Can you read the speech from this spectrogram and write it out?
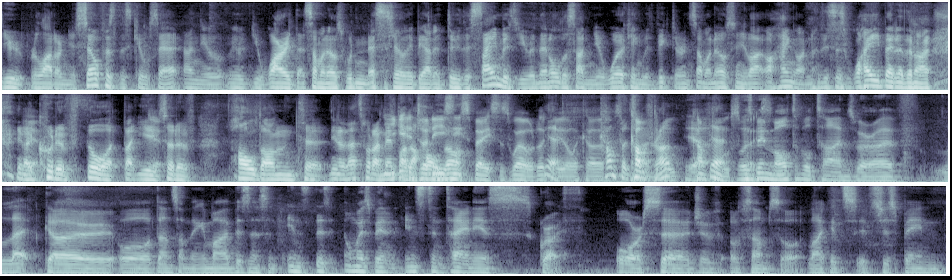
you relied on yourself as the skill set and you, you- you're worried that someone else wouldn't necessarily be able to do the same as you and then all of a sudden you're working with Victor and someone else and you're like oh hang on this is way better than I you know Yeah. could have thought but you Yeah. sort of hold on to you know that's what I meant You meant get by into the an easy on. space as well, don't Yeah. you? Like a Comfort zone, right? Yeah. comfortable Yeah. space. Well, there's been multiple times where I've let go or done something in my business, and in, there's almost been an instantaneous growth or a surge of, of some sort. Like it's it's just been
